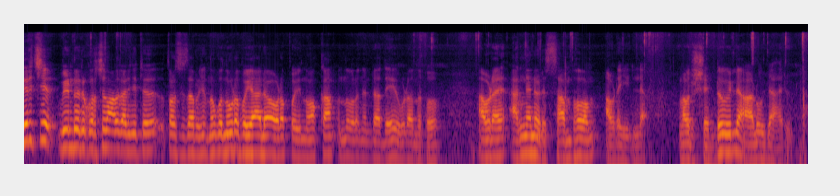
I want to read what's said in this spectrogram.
തിരിച്ച് വീണ്ടും ഒരു കുറച്ച് നാൾ കഴിഞ്ഞിട്ട് തുളസി സാർ നമുക്ക് ഒന്നുകൂടെ പോയാലോ? അവിടെ പോയി നോക്കാം. എന്ന് പറഞ്ഞിട്ട് അതേ ഇവിടെ വന്നപ്പോൾ അവിടെ അങ്ങനെ ഒരു സംഭവം അവിടെ ഇല്ല. അവർ ഷെഡും ഇല്ല ആളും ഇല്ല ആരും ഇല്ല.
